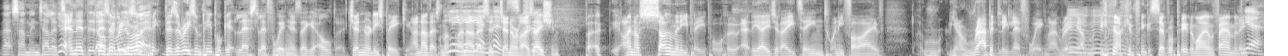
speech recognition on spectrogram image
That's our mentality. Yeah, and there, there's I'm a reason. alright. pe- there's a reason people get less left wing as they get older. Generally speaking, I know that's not. Yeah, I yeah, know yeah, that's no, a it's true. generalisation, but uh, I know so many people who, at the age of 18, 25, r- you know, rabidly left wing. Like really, I'm- mm-hmm. I can think of several people in my own family. Yeah.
